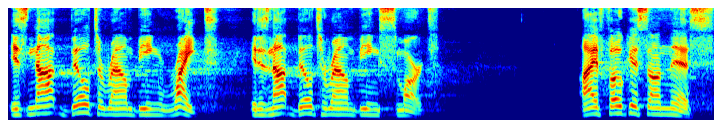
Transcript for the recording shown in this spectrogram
is not built around being right. It is not built around being smart. I focus on this,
